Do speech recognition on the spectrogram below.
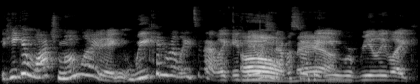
He can watch Moonlighting. We can relate to that. Like, if there Oh, was an episode that you were really like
